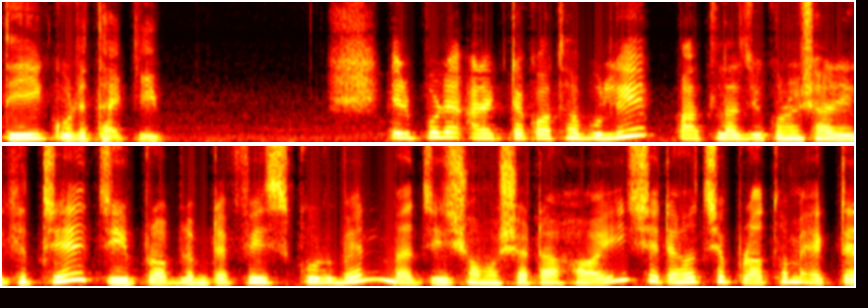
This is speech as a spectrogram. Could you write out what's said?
দিয়েই করে থাকি। এরপরে আরেকটা কথা বলি, পাতলা যে কোনো শাড়ির ক্ষেত্রে যে প্রবলেমটা ফেস করবেন বা যে সমস্যাটা হয়, সেটা হচ্ছে প্রথম একটা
